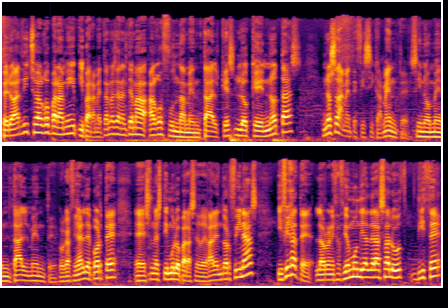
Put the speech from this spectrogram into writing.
Pero has dicho algo para mí, y para meternos ya en el tema, algo fundamental, que es lo que notas, no solamente físicamente, sino mentalmente. Porque al final el deporte eh, es un estímulo para segregar endorfinas. Y fíjate, la Organización Mundial de la Salud dice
